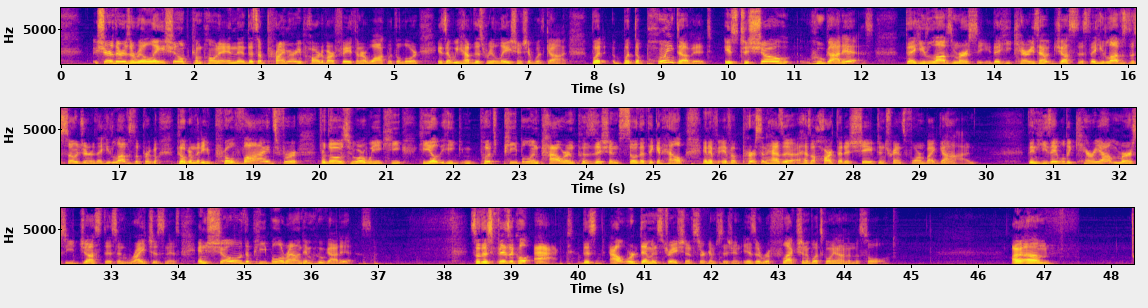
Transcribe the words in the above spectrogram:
Sure, there is a relational component, and that's a primary part of our faith and our walk with the Lord, is that we have this relationship with God. But but the point of it is to show who God is that he loves mercy, that he carries out justice, that he loves the sojourner, that he loves the pilgrim, that he provides for for those who are weak. He he he puts people in power and position so that they can help. And if if a person has a has a heart that is shaped and transformed by God, then he's able to carry out mercy, justice, and righteousness and show the people around him who God is. So, this physical act, this outward demonstration of circumcision, is a reflection of what's going on in the soul. I, um,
